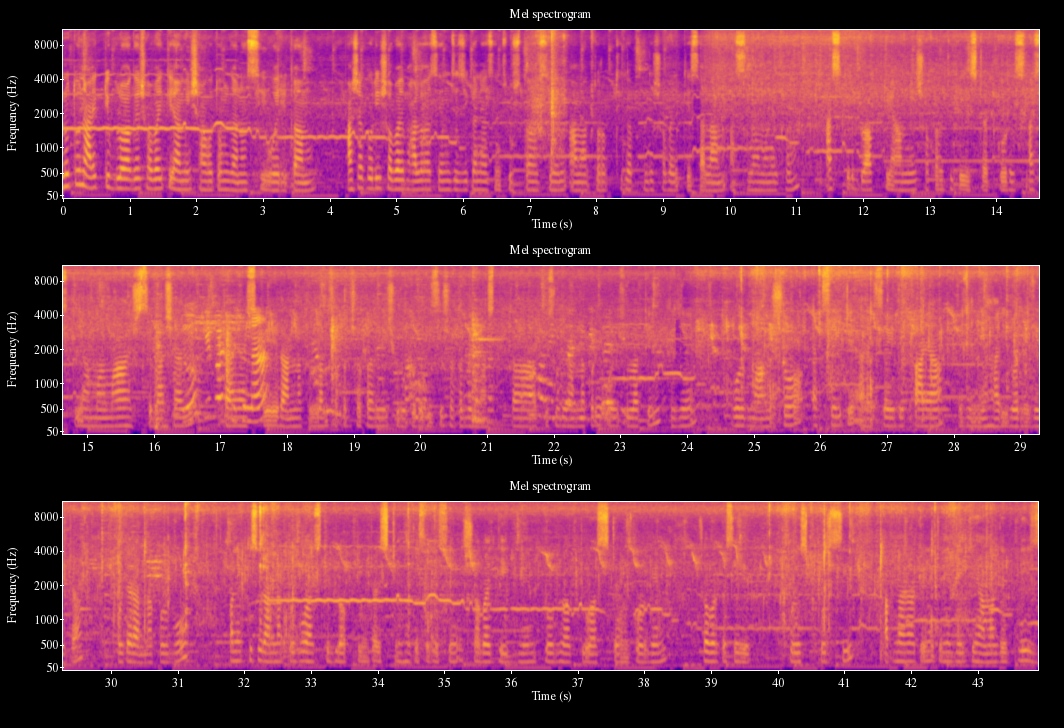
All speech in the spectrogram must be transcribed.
নতুন আরেকটি ব্লগে সবাইকে আমি স্বাগতম জানাচ্ছি ওয়েলকাম। আশা করি সবাই ভালো আছেন, যে যেখানে আছেন সুস্থ আছেন। আমার তরফ থেকে আপনাদের সবাইকে সালাম। আসসালামু আলাইকুম। আজকের ব্লগটি আমি সকাল থেকে স্টার্ট করেছি। আজকে আমার মা আসছে বাসায়। তাই আজকে রান্না করলাম। সকাল সকালে শুরু করে দিয়েছি। সকালে নাস্তা, খিচুড়ি রান্না করে ওই চুলাতেই যে গরুর মাংস এক সাইডে আর এক সাইডে পায়া, এই যে নেহারি বলে যেটা, ওইটা রান্না করব। অনেক কিছু রান্না করব। আজকে ব্লগটি ইন্টারেস্টিং হতে চলেছে সবাই দেখবেন তো ব্লগটি ওয়াচ টাইম করবেন। সবার কাছে রিকোয়েস্ট করছি। আপনারা টেনে টেনে দেখে আমাদের প্লিজ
